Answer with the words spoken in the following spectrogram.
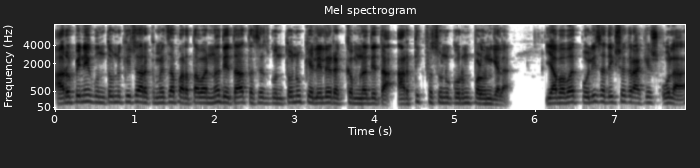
आरोपीने गुंतवणुकीच्या रकमेचा परतावा न देता तसेच गुंतवणूक केलेली रक्कम न देता आर्थिक फसवणूक करून पळून गेला. याबाबत पोलीस अधीक्षक राकेश ओला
